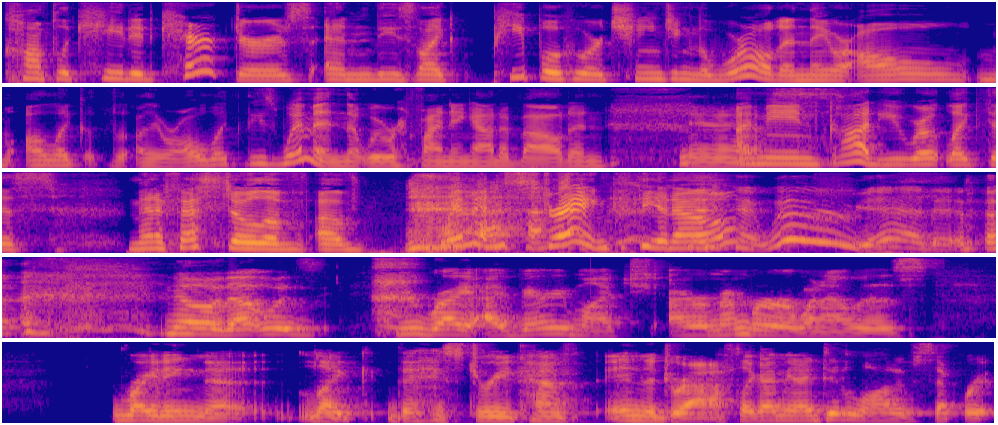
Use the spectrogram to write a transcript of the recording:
complicated characters and these like people who are changing the world and they were all, all like they were all like these women that we were finding out about and yes. I mean god you wrote like this manifesto of of women's strength you know woo yeah I did no that was you're right I very much I remember when I was writing the like the history kind of in the draft. Like I mean, I did a lot of separate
